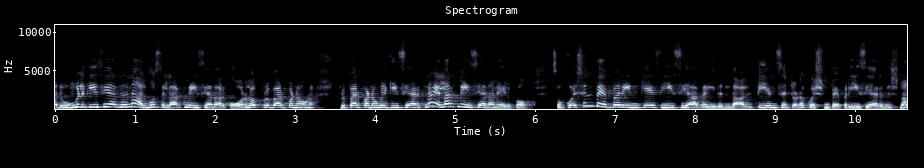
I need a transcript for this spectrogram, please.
அது உங்களுக்கு ஈஸியா இருந்ததுன்னா ஆல்மோஸ்ட் எல்லாருக்குமே ஈஸியா தான் இருக்கும். ஓரளவுக்கு ப்ரிப்பேர் பண்ணவங்க ப்ரிப்பேர் பண்ணவங்களுக்கு ஈஸியா இருக்குன்னா எல்லாருக்குமே ஈஸியா தானே இருக்கும். ஸோ கொஸ்டின் பேப்பர் இன்கேஸ் ஈஸியாக இருந்தால் டிஎன் செட்டோட கொஸ்டின் பேப்பர் ஈஸியா இருந்துச்சுன்னா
